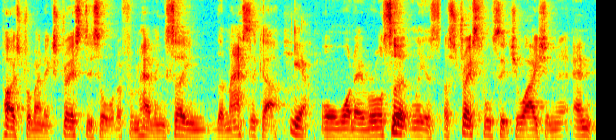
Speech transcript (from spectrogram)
post traumatic stress disorder from having seen the massacre Yeah. or whatever, or certainly a, a stressful situation. And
